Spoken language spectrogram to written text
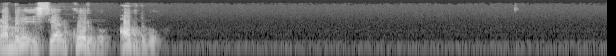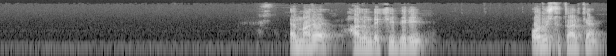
Rabbini isteyen kul bu, abd bu. Emare halindeki biri oruç tutarken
